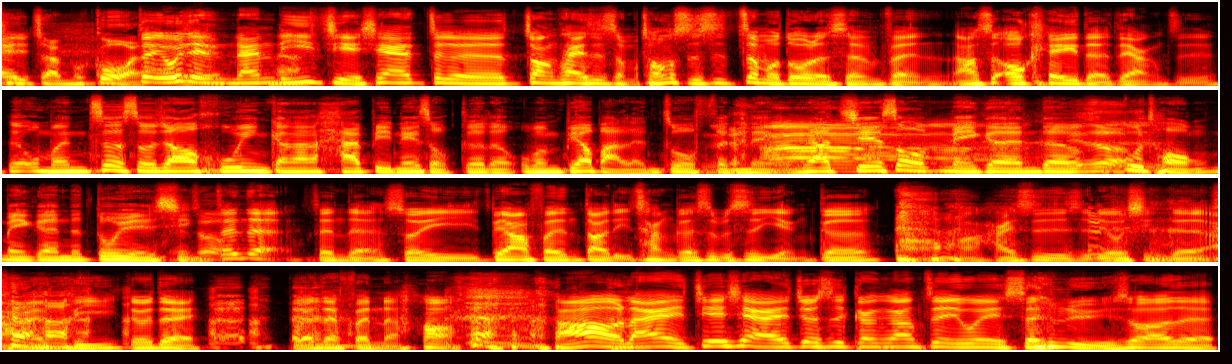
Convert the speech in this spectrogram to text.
去转不过来，对，有点难理解现在这个状态是什么。同时是这么多的身份，然后是 OK 的这样子。对，我们这时候就要呼应刚刚 Happy 那首歌的，我们不要把人做分类，我们要接受每个人的不同，每个人的多元性。真的，真的，所以。不要分到底唱歌是不是演歌啊，还是流行的 R&B，对不对？不要再分了哈。好，来，接下来就是刚刚这一位僧侣说的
